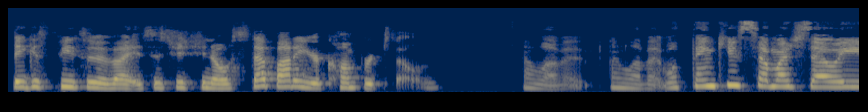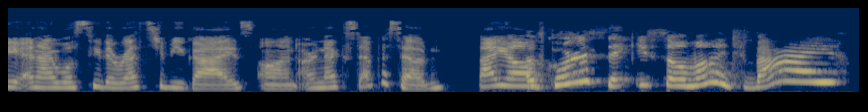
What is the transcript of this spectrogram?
biggest piece of advice. It's just, you know, step out of your comfort zone. I love it. I love it. Well, thank you so much, Zoie. And I will see the rest of you guys on our next episode. Bye, y'all. Of course. Thank you so much. Bye.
